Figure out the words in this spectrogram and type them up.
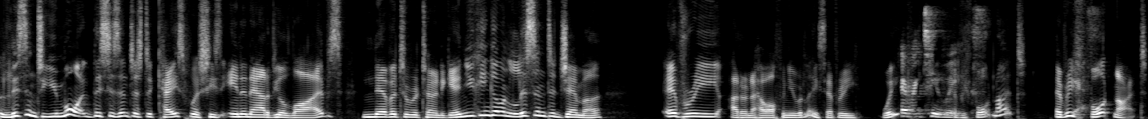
listen to you more. This isn't just a case where she's in and out of your lives, never to return again. You can go and listen to Gemma every, I don't know how often you release, every week? Every two weeks. Every fortnight? Every Yes. fortnight.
